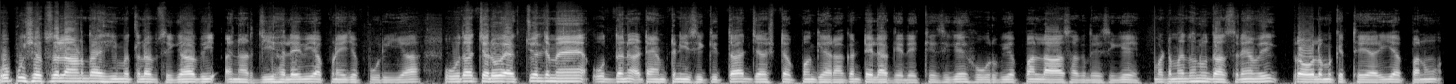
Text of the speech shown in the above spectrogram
ਉਹ ਪੁਸ਼ ਅਪਸ ਲਾਉਣ ਦਾ ਹੀ ਮਤਲਬ ਸੀਗਾ ਵੀ એનર્ਜੀ ਹਲੇ ਵੀ ਆਪਣੇ 'ਚ ਪੂਰੀ ਆ। ਉਹਦਾ ਚਲੋ ਐਕਚੁਅਲ 'ਚ ਮੈਂ ਉਦੋਂ ਅਟੈਂਪਟ ਨਹੀਂ ਸੀ ਕੀਤਾ ਜਸਟ ਆਪਾਂ 11 ਘੰਟੇ ਲਾ ਕੇ ਦੇਖੇ ਸੀਗੇ, ਹੋਰ ਵੀ ਆਪਾਂ ਲਾ ਸਕਦੇ ਸੀਗੇ। ਬਟ ਮੈਂ ਤੁਹਾਨੂੰ ਦੱਸ ਰਿਹਾ ਵੀ ਪ੍ਰੋਬਲਮ ਕਿੱਥੇ ਆ ਰਹੀ ਆ ਆਪਾਂ ਨੂੰ।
